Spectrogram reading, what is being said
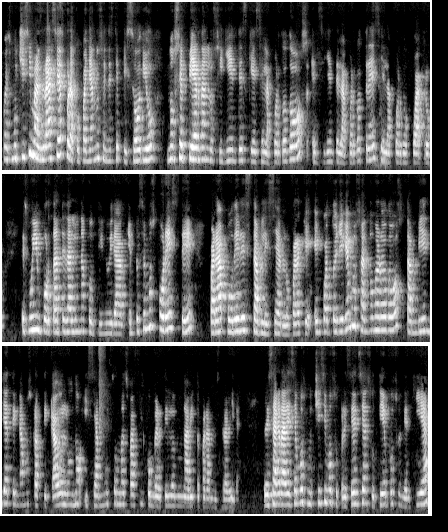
Pues muchísimas gracias por acompañarnos en este episodio. No se pierdan los siguientes, que es el acuerdo 2, el siguiente el acuerdo 3 y el acuerdo 4. Es muy importante darle una continuidad. Empecemos por este para poder establecerlo, para que en cuanto lleguemos al número dos, también ya tengamos practicado el uno y sea mucho más fácil convertirlo en un hábito para nuestra vida. Les agradecemos muchísimo su presencia, su tiempo, su energía.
